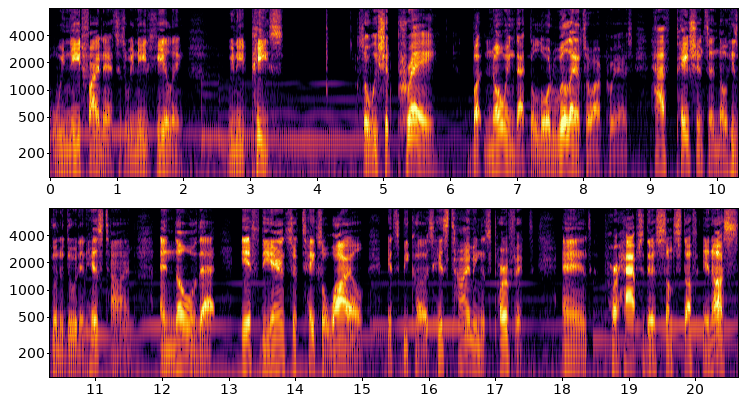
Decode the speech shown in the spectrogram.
we need finances, we need healing, we need peace. So, we should pray, but knowing that the Lord will answer our prayers, have patience and know He's going to do it in His time, and know that if the answer takes a while, it's because his timing is perfect and perhaps there's some stuff in us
